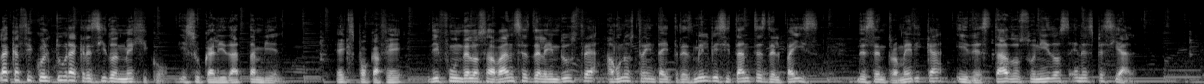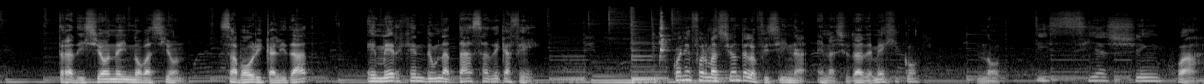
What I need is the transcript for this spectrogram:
La caficultura ha crecido en México y su calidad también. Expo Café difunde los avances de la industria a unos 33 mil visitantes del país, de Centroamérica y de Estados Unidos en especial. Tradición e innovación, sabor y calidad emergen de una taza de café. Con información de la oficina en la Ciudad de México, Noticias Xinhua.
